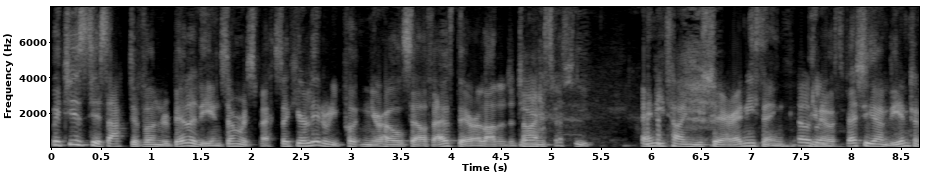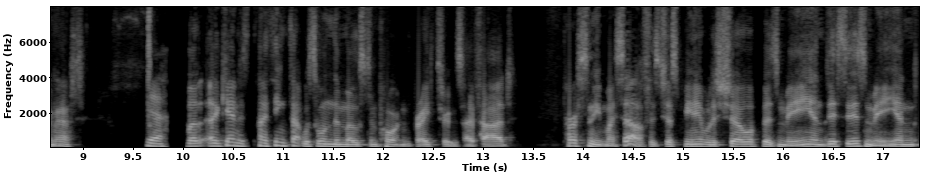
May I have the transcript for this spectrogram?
which is this act of vulnerability in some respects. Like you're literally putting your whole self out there a lot of the time, yeah. especially anytime you share anything, totally. you know, especially on the internet. Yeah. But again, I think that was one of the most important breakthroughs I've had personally myself. Is just being able to show up as me, and this is me, and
